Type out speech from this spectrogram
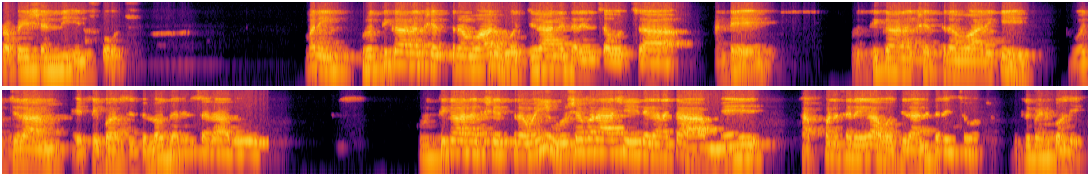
ప్రొఫెషన్ని ఎంచుకోవచ్చు. మరి కృతికా నక్షత్రం వారు వజ్రాన్ని ధరించవచ్చా? అంటే కృత్తికా నక్షత్రం వారికి వజ్రం ఎట్టి పరిస్థితుల్లో ధరించరాదు. కృత్తికా నక్షత్రమై వృషభ రాశి అయితే గనక మే తప్పనిసరిగా వజ్రాన్ని ధరించవచ్చు. గుర్తుపెట్టుకోండి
